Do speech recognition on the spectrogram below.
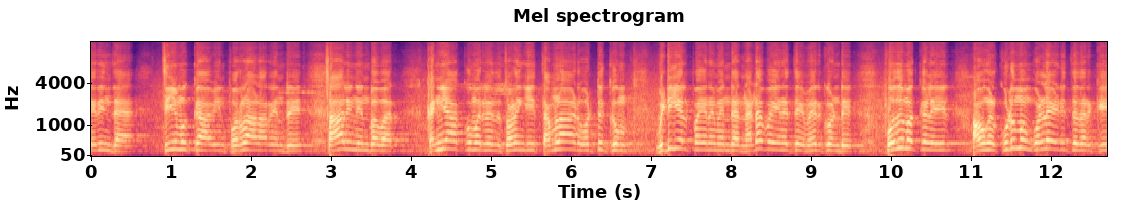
தெரிந்த திமுகவின் பொருளாளர் என்று ஸ்டாலின் என்பவர் கன்னியாகுமரியிலிருந்து தொடங்கி தமிழ்நாடு ஒட்டுக்கும் விடியல் பயணம் என்ற நடைபயணத்தை மேற்கொண்டு பொதுமக்களில் அவங்க குடும்பம் கொள்ளையடித்ததற்கு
